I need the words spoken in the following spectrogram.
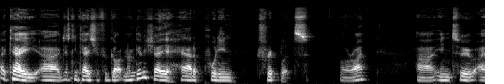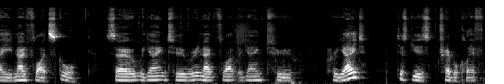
Okay, uh, just in case you've forgotten, I'm going to show you how to put in triplets, all right, uh, into a Noteflight score. So we're going to, we're in Noteflight, we're going to create, just use treble clef.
